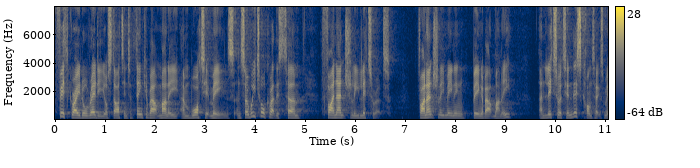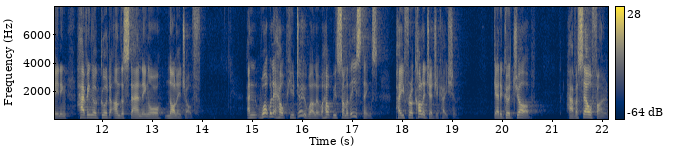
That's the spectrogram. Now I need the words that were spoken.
fifth grade already, you're starting to think about money and what it means. And so we talk about this term financially literate. Financially meaning being about money, and literate in this context meaning having a good understanding or knowledge of. And what will it help you do? Well, it will help you with some of these things pay for a college education, get a good job, have a cell phone,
